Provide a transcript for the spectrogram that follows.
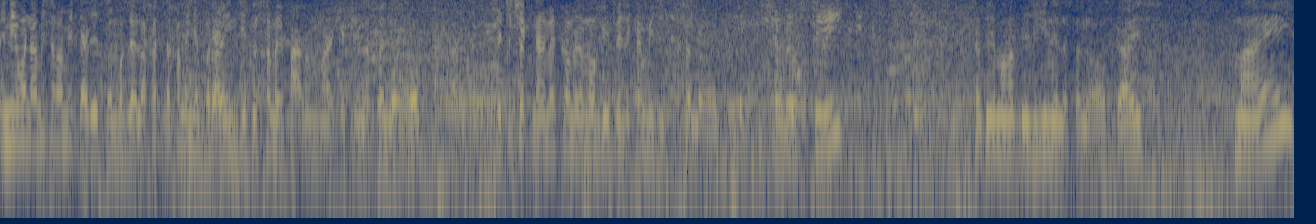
iniwan namin sa mami daddy doon, maglalakad lang kami ni Brian dito sa may parang market nila sa loob. Ito check namin kung may mabibili kami dito sa loob. So, we'll see. Ito yung mga bilihin nila sa loob, guys. May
